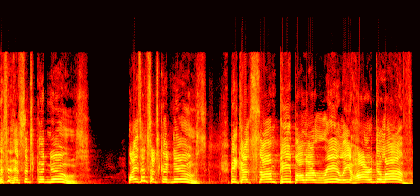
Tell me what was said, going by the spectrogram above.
Listen, that's such good news. Why is that such good news? Because some people are really hard to love.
